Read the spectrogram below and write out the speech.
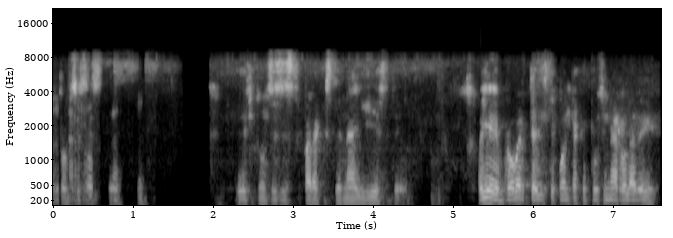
Entonces, Roca. Entonces, este, para que estén ahí, este. Oye, Robert, ¿te diste cuenta que puse una rola de,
